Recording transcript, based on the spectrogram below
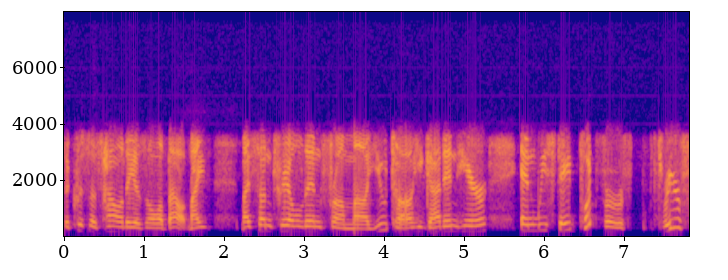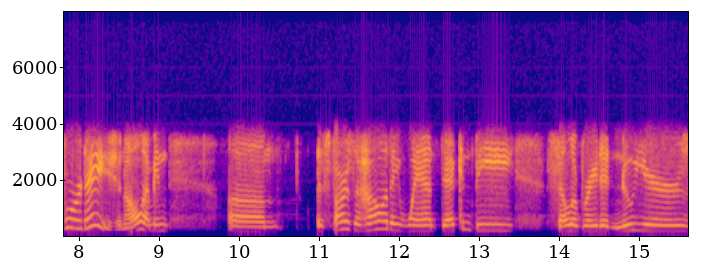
the Christmas holiday is all about. My my son traveled in from uh, Utah. He got in here, and we stayed put for three or four days. You know, I mean, um, as far as the holiday went, that can be celebrated. New Year's,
